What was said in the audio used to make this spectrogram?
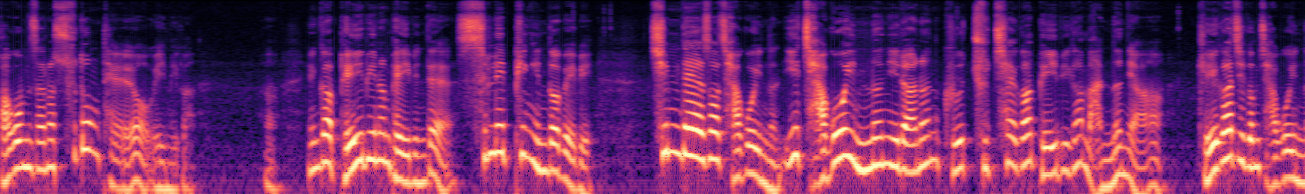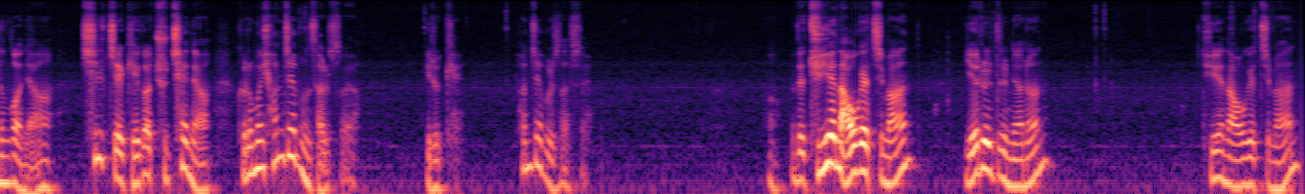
과거 분사는 수동태예요 의미가. 어, 그러니까 baby인데 sleeping in the baby 침대에서 자고 있는 이 자고 있는이라는 그 주체가 베이비가 맞느냐? 걔가 지금 자고 있는 거냐? 실제 걔가 주체냐? 그러면 현재 분사를 써요. 이렇게 현재 분사 써요. 어, 근데 뒤에 나오겠지만 예를 들면은 뒤에 나오겠지만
